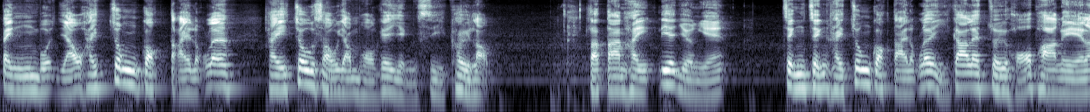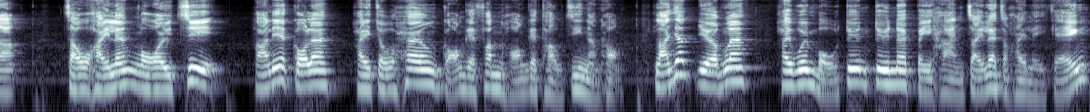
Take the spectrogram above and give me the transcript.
並沒有喺中國大陸呢係遭受任何嘅刑事拘留。嗱，但係呢一樣嘢，正正係中國大陸呢而家呢最可怕嘅嘢啦，就係、是、呢外資嚇呢一個呢係做香港嘅分行嘅投資銀行。嗱，一樣呢。係會無端端咧被限制咧，就係離境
